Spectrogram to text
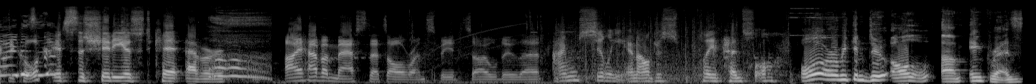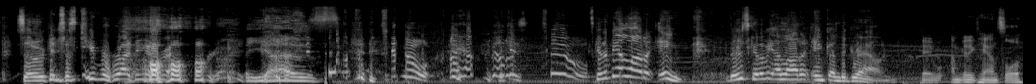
tactical. does it It's the shittiest kit ever. I have a mask that's all run speed, so I will do that. I'm silly and I'll just play pencil. Or we can do all um, ink res, so we can just keep running around. yes. Two. I have built Because- two. It's gonna be a lot of ink. There's gonna be a lot of ink on the ground. Okay, I'm gonna cancel.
